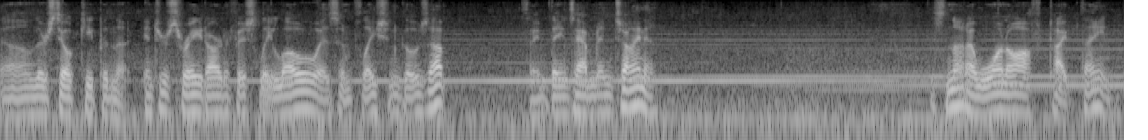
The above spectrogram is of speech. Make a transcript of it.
Uh, they're still keeping the interest rate artificially low as inflation goes up. Same thing's happening in China. It's not a one off type thing.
